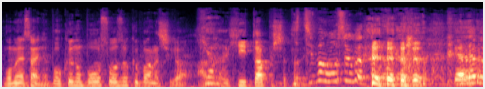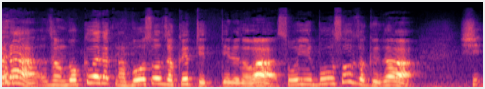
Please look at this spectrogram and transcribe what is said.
ごめんなさいね。僕の暴走族話がヒートアップしちゃったね。一番面白かった。んですけどいやだからその僕はだから暴走族って言ってるのはそういう暴走族がし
